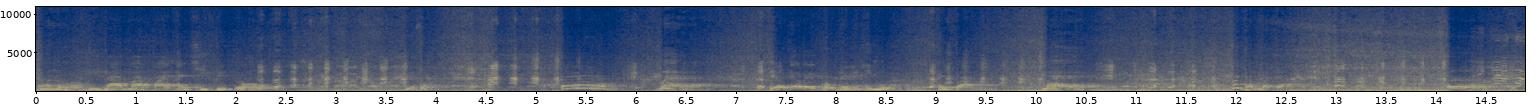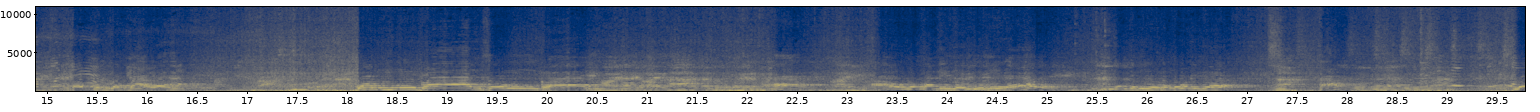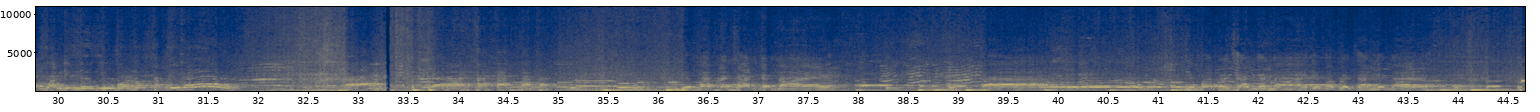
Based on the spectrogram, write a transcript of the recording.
เออมีน้ำมากมายให้ชีวิตโอ้แม่ เดี๋ยวจะไปพูดในวิทยุให้ฟังแม่ไม่ธรรมดาเออขอบคุณมากๆเลยฮะสงกรานต์สงกรานต์ร้อยได้ร้อยล้านนะหนูไว้ทำไมฮะไปเอารางวัลที่หนึ่งอยู่นี่แล้ว ยังจะอยู่ทางโน้นอีกเหรออะฮะคุณเวลาคุณเวลารางวัลที่หนึ่งอยู่บนรถทางนี้แล้วฮะอ่า เดี๋ยวมาประชันกันหน่อยอ่าเดี๋ยวมาประชันกันหน่อย เดี๋ยวมาประชันกันหน่อย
